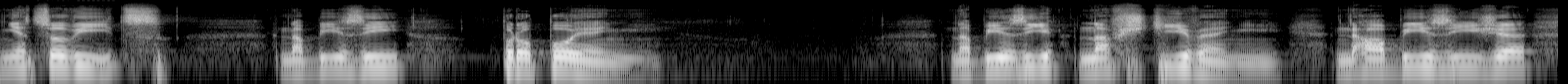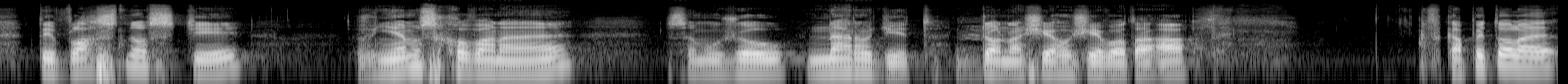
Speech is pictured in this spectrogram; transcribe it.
něco víc, nabízí propojení, nabízí navštívení, nabízí, že ty vlastnosti v něm schované se můžou narodit do našeho života. A v kapitole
